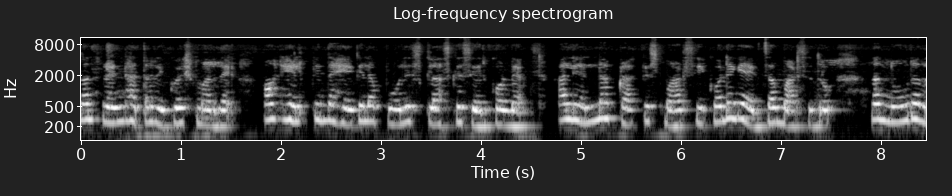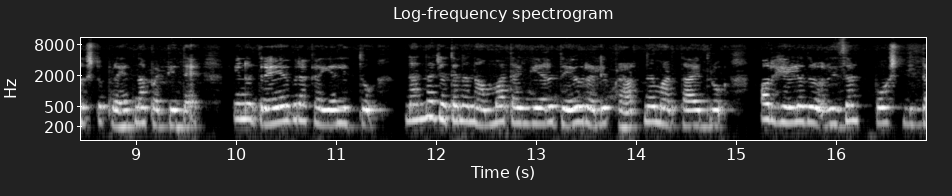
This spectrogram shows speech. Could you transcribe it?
ನನ್ನ ಫ್ರೆಂಡ್ ಹತ್ರ ರಿಕ್ವೆಸ್ಟ್ ಮಾಡಿದೆ. ಅವ್ನ ಹೆಲ್ಪಿಂದ ಹೇಗೆಲ್ಲ ಪೊಲೀಸ್ ಕ್ಲಾಸ್ಗೆ ಸೇರಿಕೊಂಡೆ. ಅಲ್ಲಿ ಎಲ್ಲ ಪ್ರಾಕ್ಟೀಸ್ ಮಾಡಿಸಿ ಕೊನೆಗೆ ಎಕ್ಸಾಮ್ ಮಾಡಿಸಿದ್ರು. ನಾನು ನೂರರಷ್ಟು ಪ್ರಯತ್ನ ಪಟ್ಟಿದ್ದೆ. ಇನ್ನು ದೇವರ ಕೈಯಲ್ಲಿತ್ತು. ನನ್ನ ಜೊತೆ ನನ್ನ ಅಮ್ಮ ತಂಗಿಯರು ದೇವರಲ್ಲಿ ಪ್ರಾರ್ಥನೆ ಮಾಡ್ತಾಯಿದ್ರು ಅವ್ರು ಹೇಳಿದ್ರು ರಿಸಲ್ಟ್ ಪೋಸ್ಟ್ನಿಂದ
